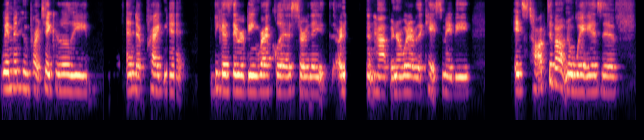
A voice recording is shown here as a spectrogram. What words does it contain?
women who particularly end up pregnant because they were being reckless or they or didn't happen or whatever the case may be it's talked about in a way as if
